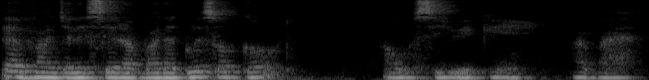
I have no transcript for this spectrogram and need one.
Evangelist Sarah, by the grace of God. I will see you again. Bye-bye.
